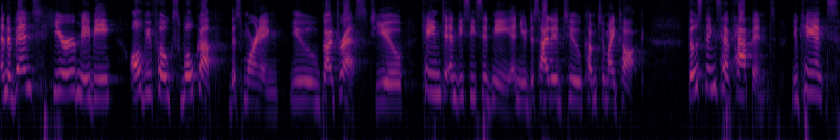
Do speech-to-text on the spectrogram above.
an event here, maybe all of you folks woke up this morning, you got dressed, you came to NDC Sydney, and you decided to come to my talk. Those things have happened. You can't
